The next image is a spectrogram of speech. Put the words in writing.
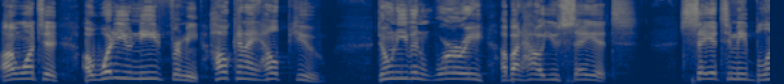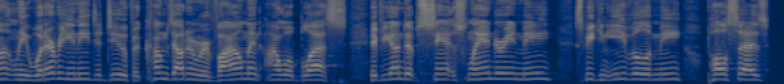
I want to, uh, what do you need from me? How can I help you? Don't even worry about how you say it. Say it to me bluntly, whatever you need to do. If it comes out in revilement, I will bless. If you end up slandering me, speaking evil of me, Paul says,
